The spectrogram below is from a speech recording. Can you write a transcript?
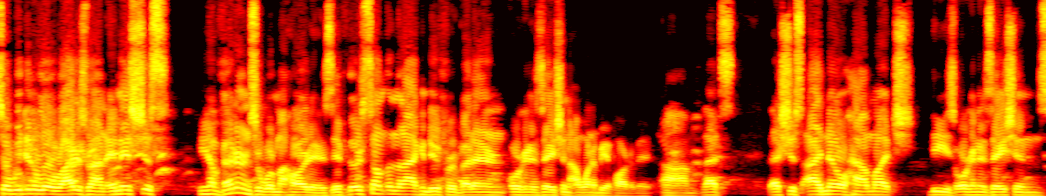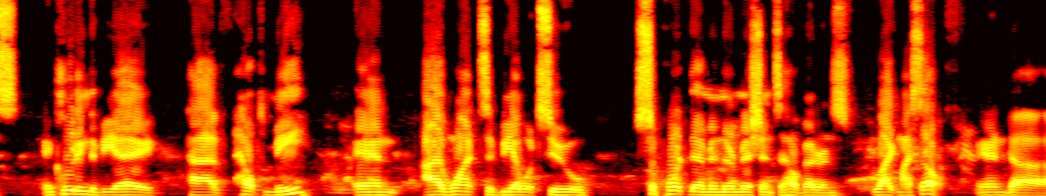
so we did a little riders round, and it's just you know, veterans are where my heart is. If there's something that I can do for a veteran organization, I want to be a part of it. Um, that's that's just I know how much these organizations, including the VA, have helped me, and I want to be able to support them in their mission to help veterans like myself. And uh,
